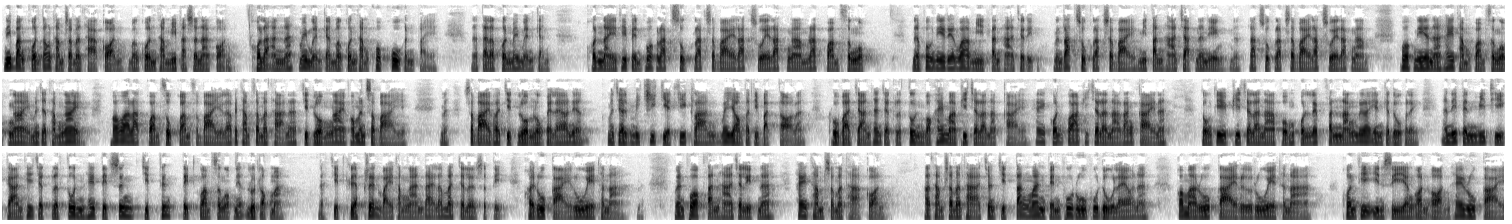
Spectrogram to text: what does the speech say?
นี่บางคนต้องทำสมถะก่อน บางคนทำวิปัสสนาก่อน คนละอันนะไม่เหมือนกันบางคนทำควบคู่กันไป นะแต่ละคนไม่เหมือนกัน คนไหนที่เป็นพวกรักสุข รักสบาย รักสวย รักงาม รักความสงบนะพวกนี้เรียกว่ามีตัณหาจริต มันรักสุขรักสบาย มีตัณหาจัดนั่นเองนะรักสุขรักสบาย รักสวยรักงาม พวกนี้นะให้ทำความสงบง่าย มันจะทำง่าย เพราะว่ารักความสุขความสบายอยู่แล้วไปทำสมถะนะจิตรวมง่าย เพราะมันสบายสบายพอจิตรวมลงไปแล้วเนี่ย มันจะไม่ขี้เกียจขี้คลานไม่ยอมปฏิบัติต่อแล้ว ครูบาอาจารย์ท่านจะกระตุ้นบอกให้มาพิจารณากาย ให้ค้นคว้าพิจารณาร่างกายนะ ตรงที่พิจารณาผมขนเล็บฟันหนังเนื้อเอ็นกระดูกอะไร อันนี้เป็นวิธีการที่จะกระตุ้นให้ติดซึ่งจิตซึ่งติดความสงบเนี่ยหลุดออกมานะจิตเคลื่อนไหวทำงานได้ แล้วมาเจริญสติ คอยรู้กายรู้เวทนาเพราะฉะนั้นพวกตัณหาจริตนะ ให้ทำสมถะก่อนพอทำสมถะจนจิตตั้งมั่นเป็นผู้รู้ผู้ดูแล้วนะ ก็มารู้กายหรือรู้เวทนา คนที่อินทรีย์ยังอ่อนๆ ให้รู้กาย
